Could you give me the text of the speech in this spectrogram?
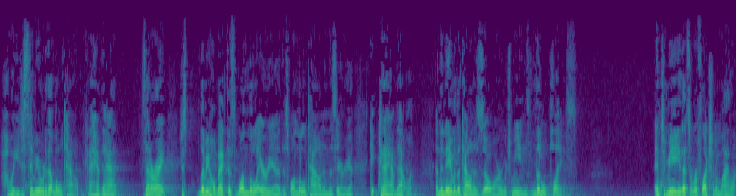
how about you just send me over to that little town? Can I have that? Is that all right? Just let me hold back this one little area, this one little town in this area. Can I have that one? And the name of the town is Zoar, which means little place. And to me, that's a reflection of my life.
